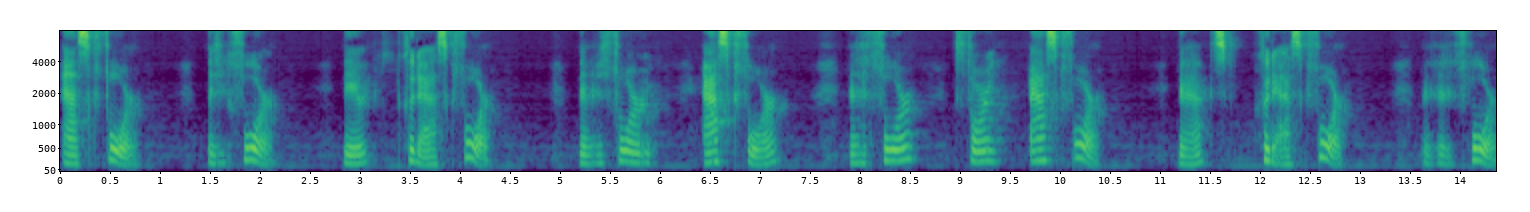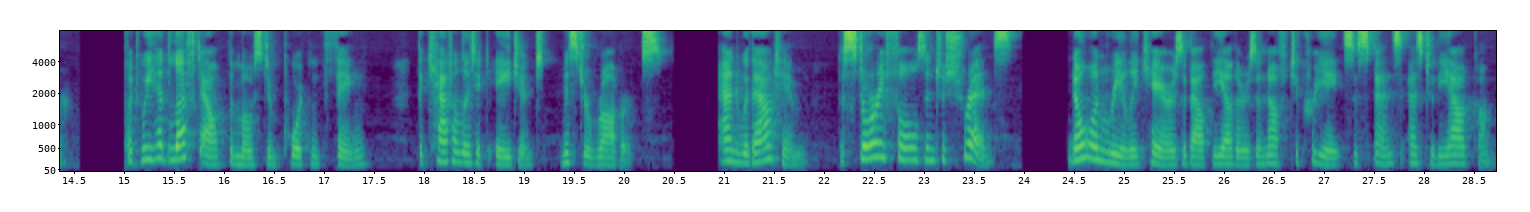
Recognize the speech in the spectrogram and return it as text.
ask for, but for, they could ask for, but for, ask for, but for, for, ask for." Max could ask for. Uh, for. But we had left out the most important thing, the catalytic agent, Mr. Roberts. And without him, the story falls into shreds. No one really cares about the others enough to create suspense as to the outcome.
